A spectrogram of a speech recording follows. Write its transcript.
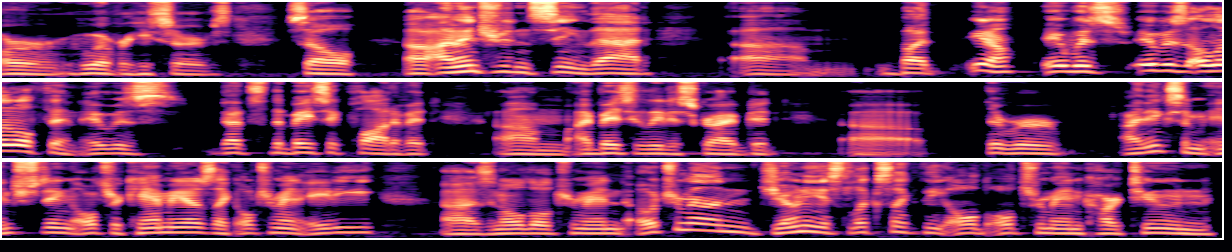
or whoever he serves. So uh, i'm interested in seeing that um, but you know it was it was a little thin it was that's the basic plot of it um, i basically described it uh, there were I think some interesting Ultra cameos, like Ultraman 80 uh, is an old Ultraman. Ultraman Joneus looks like the old Ultraman cartoon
